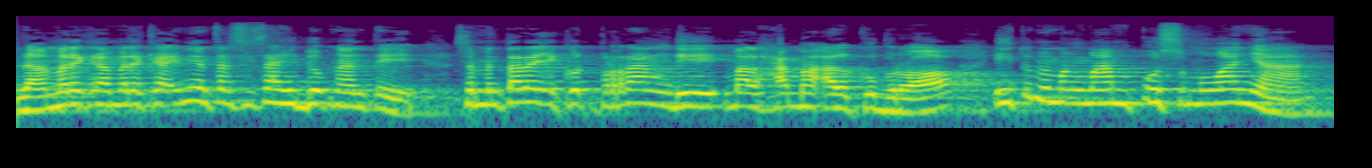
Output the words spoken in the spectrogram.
Lah mereka-mereka ini yang tersisa hidup nanti. Sementara yang ikut perang di Malhamah Al-Kubra itu memang mampu semuanya.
